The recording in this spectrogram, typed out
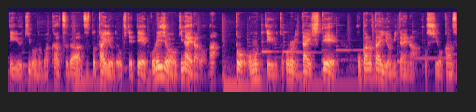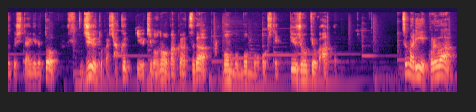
ていう規模の爆発がずっと太陽で起きててこれ以上は起きないだろうなと思っているところに対して他の太陽みたいな星を観測してあげると10とか100っていう規模の爆発がボンボンボンボン起きてっていう状況があった。つまりこれは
